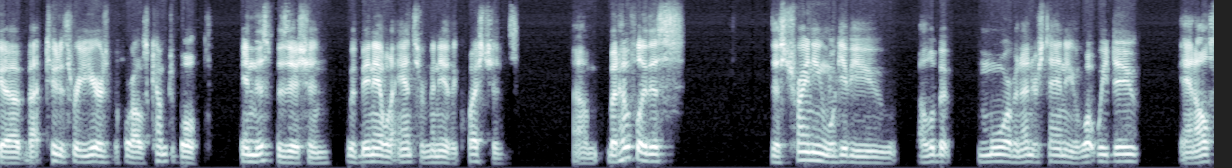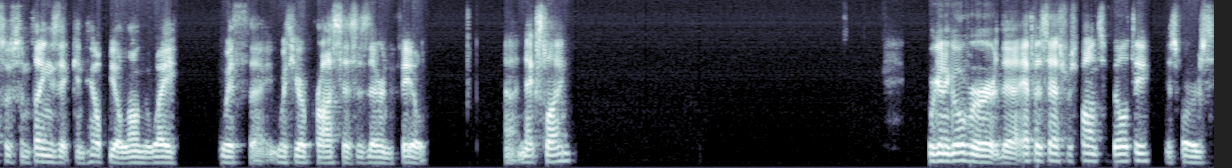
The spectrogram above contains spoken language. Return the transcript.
uh, about two to three years before I was comfortable in this position with being able to answer many of the questions. Um, but hopefully this, this training will give you a little bit more of an understanding of what we do and also some things that can help you along the way with, uh, with your processes there in the field. Uh, next slide. We're going to go over the FSS responsibility as far as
